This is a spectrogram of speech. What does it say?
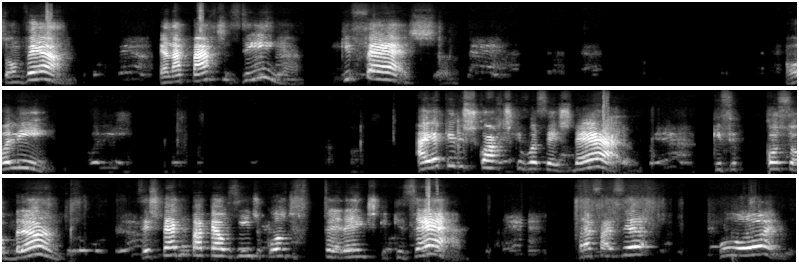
Estão vendo? É na partezinha que fecha. Olhinho. Aí aqueles cortes que vocês deram, que ficou sobrando, vocês pegam um papelzinho de cor diferente que quiser para fazer o olho.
